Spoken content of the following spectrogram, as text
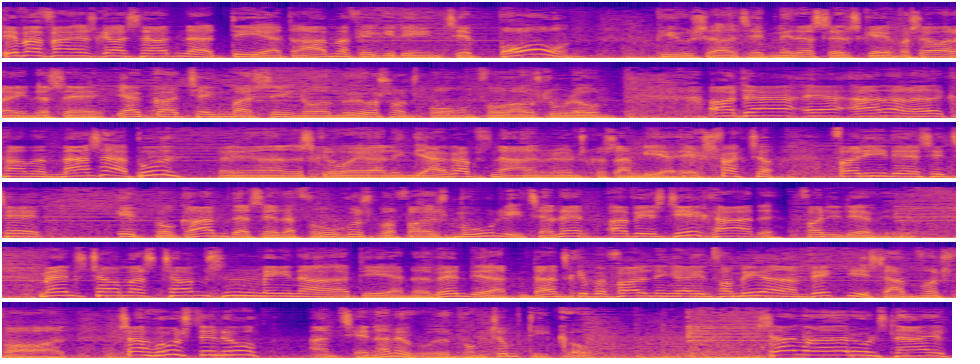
Det var faktisk også sådan, at DR Drama fik ideen til broen, pivsede til et middagsselskab, og så var der en, der sagde, jeg kan godt tænke mig at se noget om Øresundsbroen, for afslutter hun. Og der er allerede kommet masser af bud. Blandt andet skriver Erling Jacobsen, at han ønsker sig mere X-Factor, fordi det er citat, et program, der sætter fokus på folks mulige talent, og hvis de ikke har det, får de det at vide. Mens Thomas Thomsen mener, at det er nødvendigt, at den danske befolkning er informeret om vigtige samfundsforhold. Så husk det nu, antennerneude.dk. Sådan redder du en snegl.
